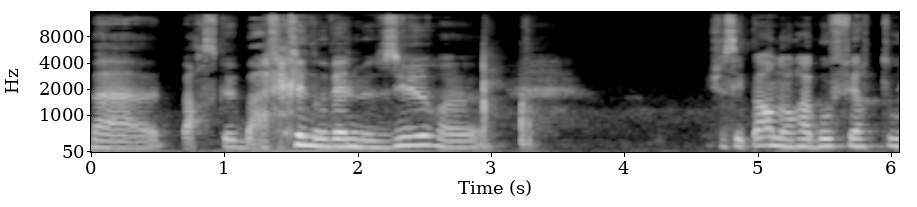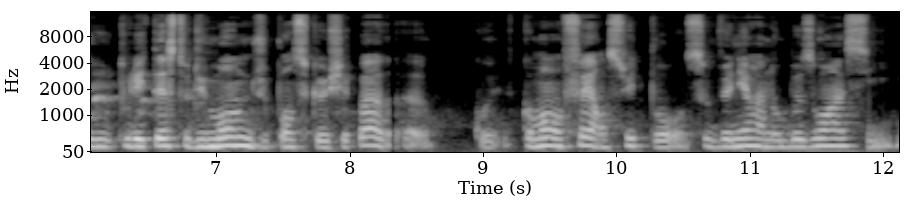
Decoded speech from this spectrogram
bah parce que bah avec les nouvelles mesures euh, je sais pas on aura beau faire tous les tests du monde je pense que je sais pas euh, comment on fait ensuite pour subvenir à nos besoins si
